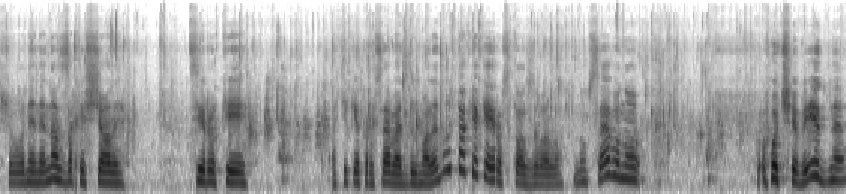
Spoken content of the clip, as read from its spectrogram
Що вони не нас захищали ці роки, а тільки про себе думали. Ну, так як я й розказувала. Ну, все воно очевидне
